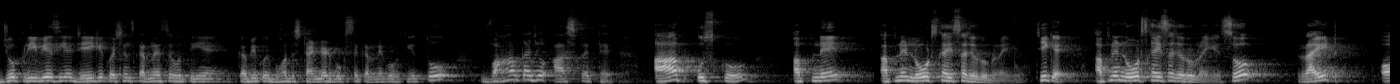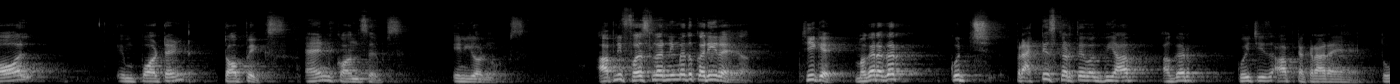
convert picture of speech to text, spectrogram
जो प्रीवियस ईयर जेई के क्वेश्चंस करने से होती हैं, कभी कोई बहुत स्टैंडर्ड बुक से करने को होती है तो वहाँ का जो आस्पेक्ट है, आप उसको अपने अपने नोट्स का हिस्सा ज़रूर बनाइए। ठीक है? अपने नोट्स का हिस्सा ज़रूर बनाइए। So write all important topics and concept in your notes अपनी फ़र्स्ट लर्निंग में तो कर ही रहे हैं आप। ठीक है, मगर अगर कुछ प्रैक्टिस करते वक्त भी आप, अगर कोई चीज़ आप टकरा रहे हैं तो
